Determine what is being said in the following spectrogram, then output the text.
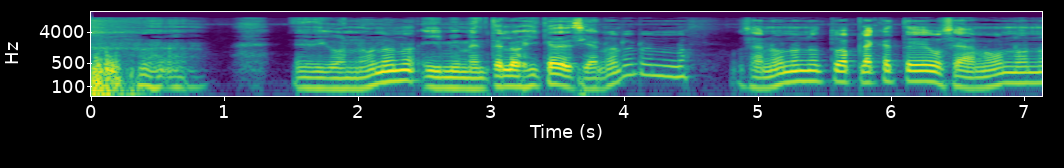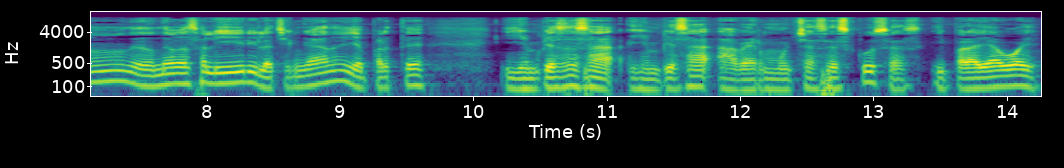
y digo, no, no, no. Y mi mente lógica decía, no, no, no, no, o sea, no, no, no, tú aplácate, o sea, no, no, no, ¿de dónde va a salir? Y la chingada, y aparte, y empiezas a, y empieza a haber muchas excusas, y para allá voy.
